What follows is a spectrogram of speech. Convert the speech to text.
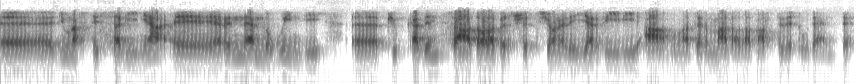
eh, di una stessa linea, eh, rendendo quindi eh, più cadenzata la percezione degli arrivi a una fermata da parte dell'utente.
